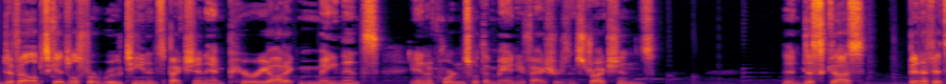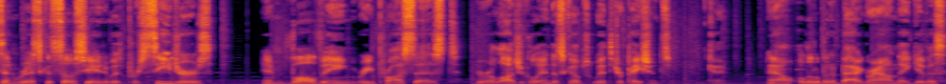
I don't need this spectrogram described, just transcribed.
Develop schedules for routine inspection and periodic maintenance in accordance with the manufacturer's instructions. Then discuss benefits and risk associated with procedures involving reprocessed urological endoscopes with your patients. Okay. Now, a little bit of background they give us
